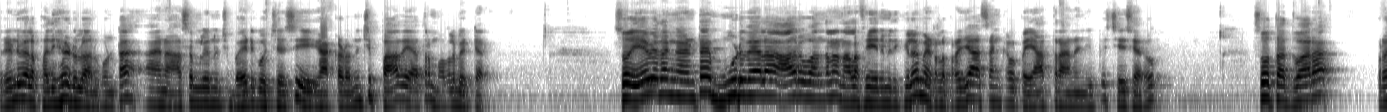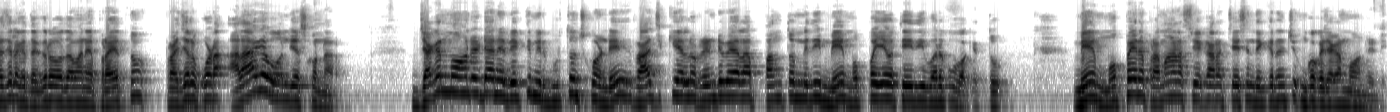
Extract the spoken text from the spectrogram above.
రెండు వేల పదిహేడులో అనుకుంటా ఆయన అసెంబ్లీ నుంచి బయటకు వచ్చేసి అక్కడ నుంచి పాదయాత్ర మొదలుపెట్టారు. సో ఏ విధంగా అంటే మూడు వేల ఆరు వందల నలభై ఎనిమిది కిలోమీటర్ల ప్రజా సంకల్ప యాత్ర అని చెప్పి చేశారు. సో తద్వారా ప్రజలకు దగ్గర అవుదామనే ప్రయత్నం ప్రజలు కూడా అలాగే ఓన్ చేసుకున్నారు. జగన్మోహన్ రెడ్డి అనే వ్యక్తి మీరు గుర్తుంచుకోండి రాజకీయాల్లో రెండు వేల పంతొమ్మిది మే ముప్పైవ తేదీ వరకు ఒక ఎత్తు. మే ముప్పైన ప్రమాణ స్వీకారం చేసిన దగ్గర నుంచి ఇంకొక జగన్మోహన్ రెడ్డి.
